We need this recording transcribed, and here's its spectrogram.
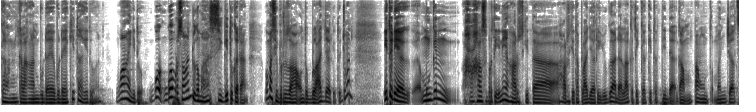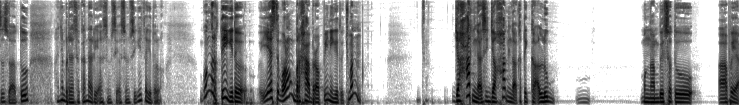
kalangan-kalangan budaya-budaya kita gitu kan wah gitu? Gue gue personal juga masih gitu kadang. Gue masih berusaha untuk belajar gitu. Cuman itu dia mungkin hal-hal seperti ini yang harus kita harus kita pelajari juga adalah ketika kita tidak gampang untuk menjudge sesuatu hanya berdasarkan dari asumsi-asumsi kita gitu loh. Gue ngerti gitu. Ya setiap orang berhak beropini gitu. Cuman jahat nggak sih? Jahat nggak ketika lu mengambil suatu apa ya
